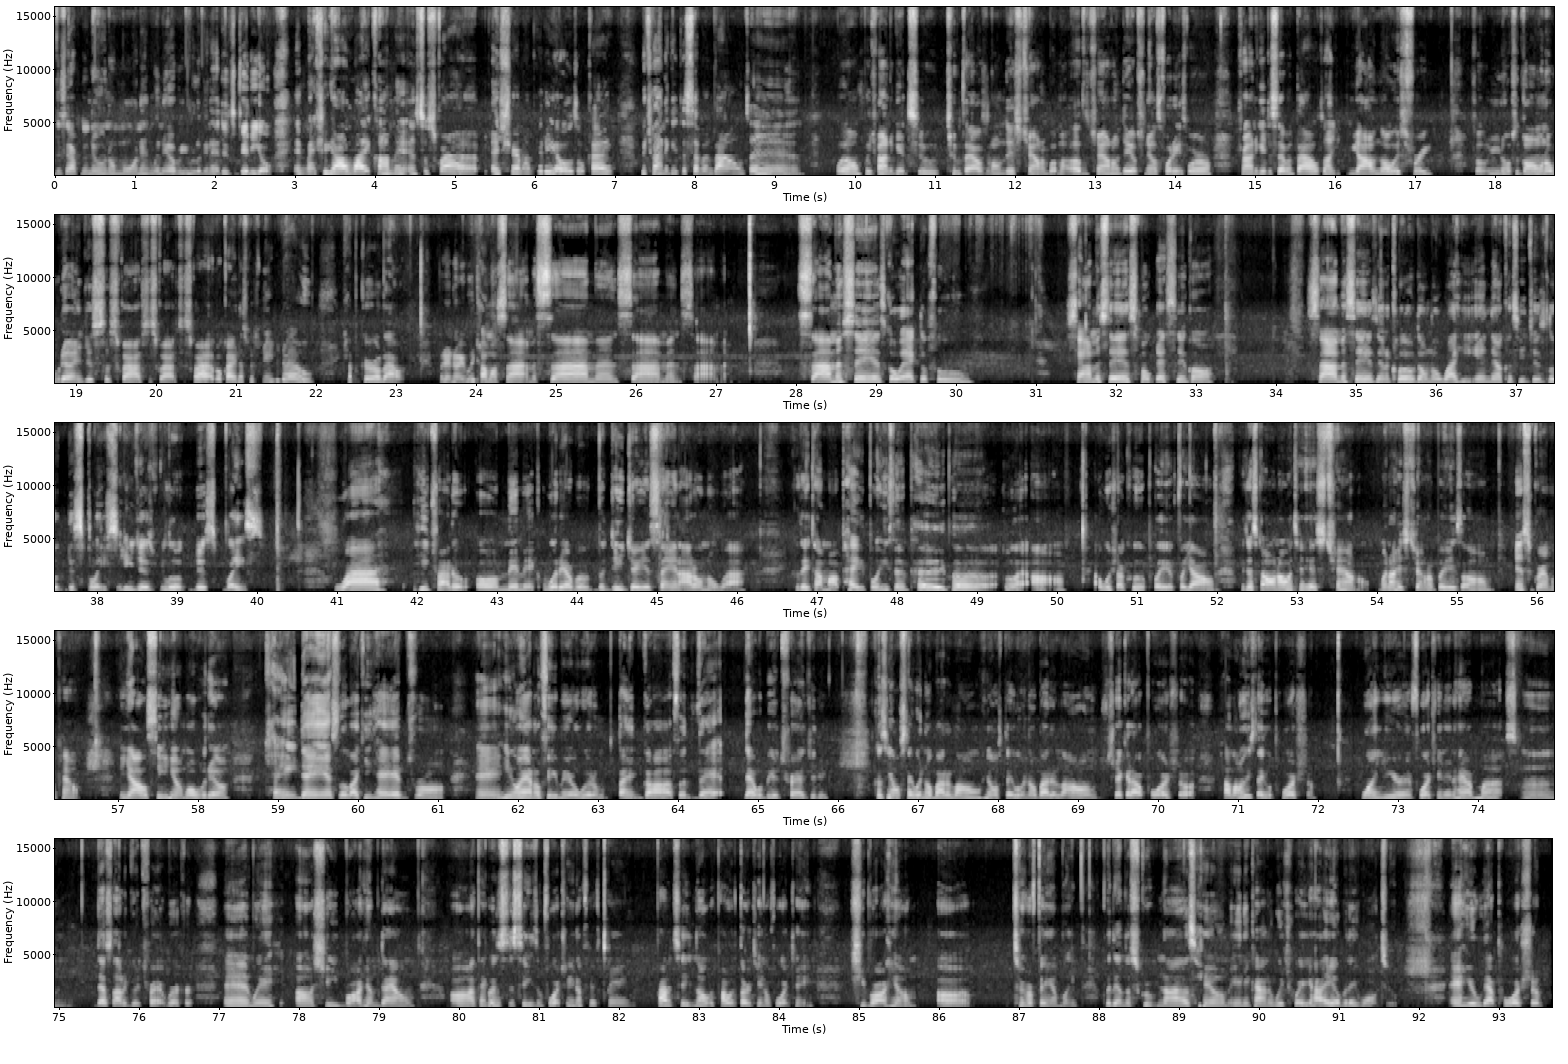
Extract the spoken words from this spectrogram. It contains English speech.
this afternoon or morning, whenever you're looking at this video. And make sure y'all like, comment, and subscribe. And share my videos, okay? We're trying to get to 7,000. Well, we're trying to get to 2,000 on this channel, but my other channel, Deb Shanel's 48 World, trying to get to 7,000. Y'all know it's free. So, you know, so go on over there and just subscribe, subscribe, subscribe, okay? That's what you need to do. Help a girl out. But anyway, we talking about Simon. Simon, Simon, Simon. Simon says, go act a fool. Simon says, smoke that cigar. Simon says in a club, don't know why he in there because he just looked displaced. He just looked displaced. Why he try to uh, mimic whatever the DJ is saying, I don't know why. Because they talking about paper. He said, paper. I'm like, uh-uh. I wish I could play it for y'all. But just going over to his channel. Well, not his channel, but his um Instagram account. And y'all see him over there. Can't dance. Look like he half drunk. And he don't have no female with him. Thank God for that. That would be a tragedy. Because he don't stay with nobody long. He don't stay with nobody long. Check it out, Porsha. How long he stay with Porsha? One year and 14 and a half months? Mm, that's not a good track record. And when uh, she brought him down uh, I think it was the season 14 or 15. Probably, no, it was probably 13 or 14. She brought him uh, to her family for them to scrutinize him any kind of which way, however they want to. And here we got Porsha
